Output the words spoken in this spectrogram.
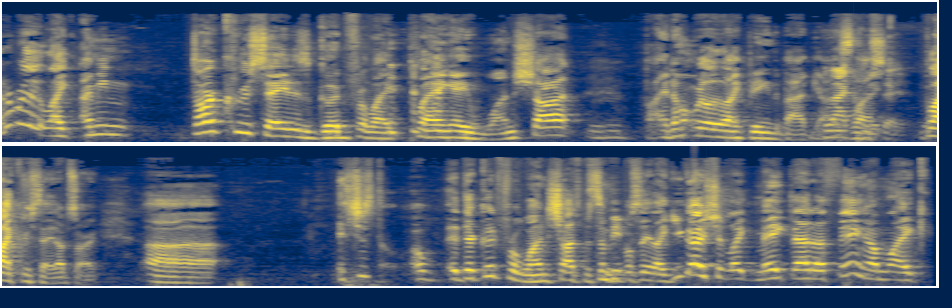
I don't really like. I mean, Dark Crusade is good for like playing a one shot, but I don't really like being the bad guys. Black like, Crusade. Black Crusade. I'm sorry. Uh, it's just oh, they're good for one shots, but some people say like you guys should like make that a thing. I'm like,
